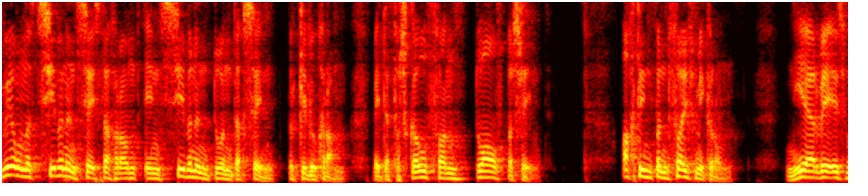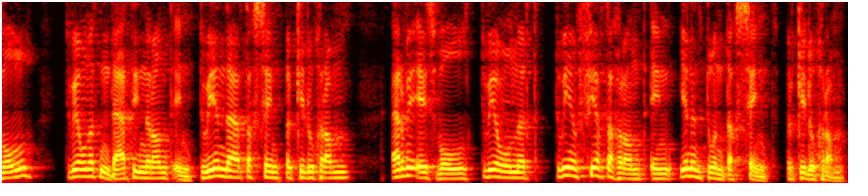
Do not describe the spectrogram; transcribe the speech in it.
R267.27 per kilogram met 'n verskil van 12%. 18.5 mikron. Nie RWS wol R213.32 per kilogram, RWS wol R242.21 per kilogram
